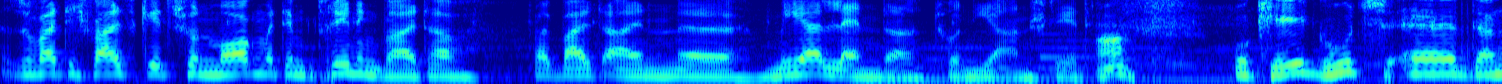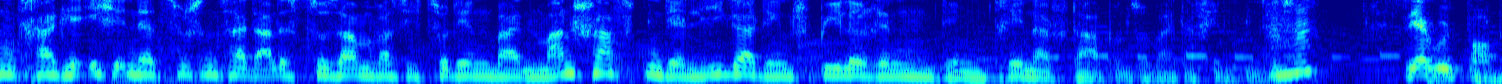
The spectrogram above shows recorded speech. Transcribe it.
Soweit ich weiß, geht's schon morgen mit dem Training weiter, weil bald ein äh, Mehrländer-Turnier ansteht. Ah. Okay, gut. Äh, dann trage ich in der Zwischenzeit alles zusammen, was ich zu den beiden Mannschaften, der Liga, den Spielerinnen, dem Trainerstab und so weiter finden lässt. Sehr gut, Bob.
